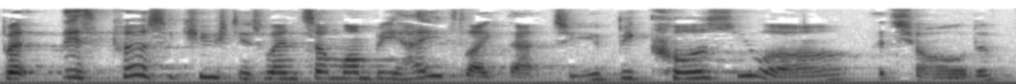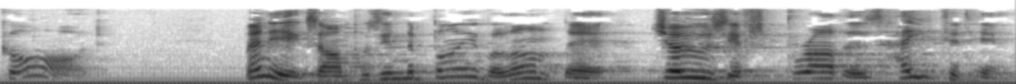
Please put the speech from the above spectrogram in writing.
But this persecution is when someone behaves like that to you because you are a child of God. Many examples in the Bible, aren't there? Joseph's brothers hated him.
